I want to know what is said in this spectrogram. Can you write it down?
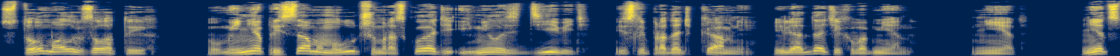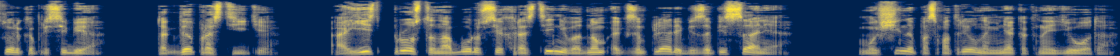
Сто малых золотых. У меня при самом лучшем раскладе имелось девять, если продать камни или отдать их в обмен. Нет. Нет столько при себе. Тогда простите. А есть просто набор всех растений в одном экземпляре без описания. Мужчина посмотрел на меня как на идиота.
